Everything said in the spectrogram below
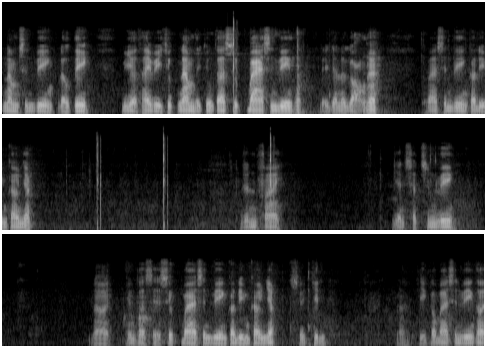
5 sinh viên đầu tiên. Bây giờ thay vì xuất 5 thì chúng ta xuất 3 sinh viên thôi, để cho nó gọn ha. Ba sinh viên có điểm cao nhất rinh file danh sách sinh viên. Rồi chúng ta sẽ xuất 3 sinh viên có điểm cao nhất số 9 Đó, chỉ có 3 sinh viên thôi.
